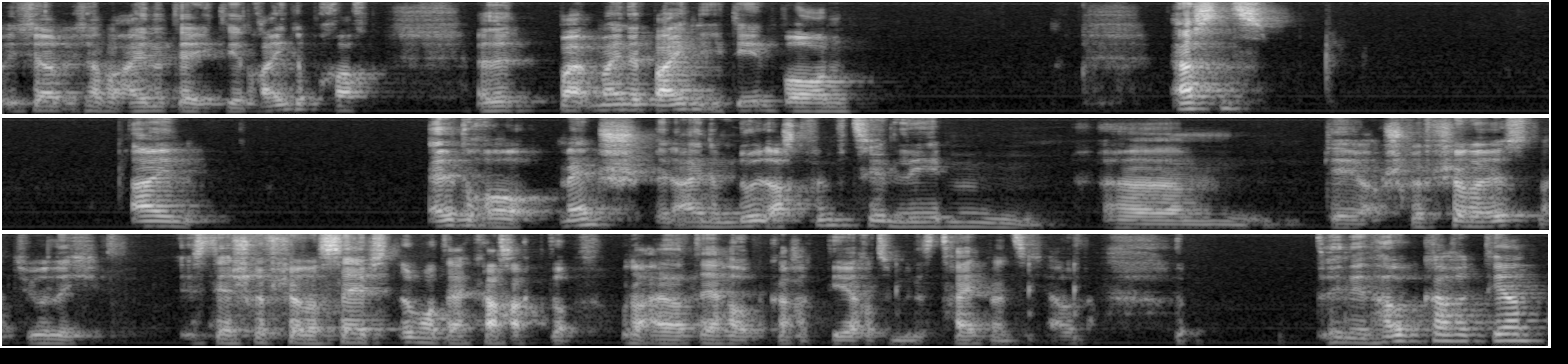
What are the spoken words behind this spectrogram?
ich habe, ich habe eine der Ideen reingebracht. Also meine beiden Ideen waren erstens ein älterer Mensch in einem 0815 Leben, ähm, der Schriftsteller ist, natürlich ist der Schriftsteller selbst immer der Charakter oder einer der Hauptcharaktere, zumindest teilt man sich auf in den Hauptcharakteren.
